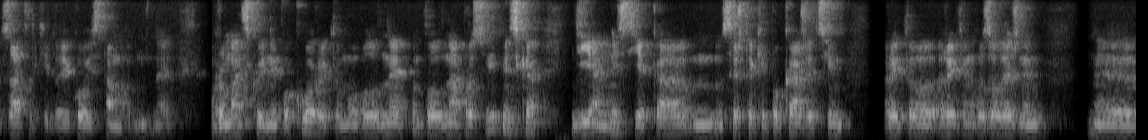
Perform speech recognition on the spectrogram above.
заклики до якоїсь там е, громадської непокори. Тому головне головна просвітницька діяльність, яка все ж таки покаже цим рейтингозалежним е,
